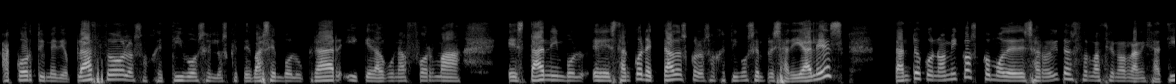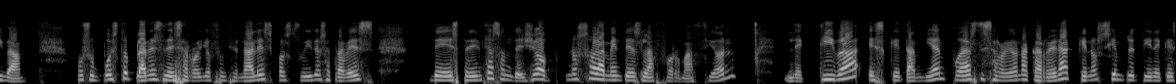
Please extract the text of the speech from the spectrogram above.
a corto y medio plazo, los objetivos en los que te vas a involucrar y que de alguna forma están, eh, están conectados con los objetivos empresariales, tanto económicos como de desarrollo y transformación organizativa. Por supuesto, planes de desarrollo funcionales construidos a través de experiencias on the job. No solamente es la formación lectiva, es que también puedas desarrollar una carrera que no siempre, tiene que,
